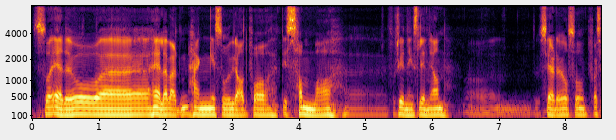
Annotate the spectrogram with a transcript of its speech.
så er det jo uh, Hele verden henger i stor grad på de samme uh, forsyningslinjene. du ser det jo også f.eks.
